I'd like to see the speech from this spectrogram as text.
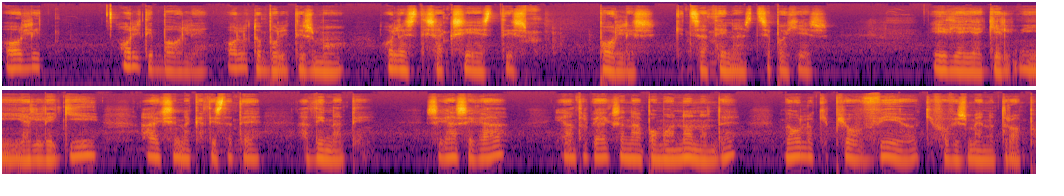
όλη, όλη την πόλη, όλο τον πολιτισμό, όλες τις αξίες της πόλης και της Αθήνας της εποχής η ίδια η αλληλεγγύη άρχισε να καθίσταται αδύνατη. Σιγά σιγά οι άνθρωποι άρχισαν να απομονώνονται με όλο και πιο βίαιο και φοβισμένο τρόπο.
